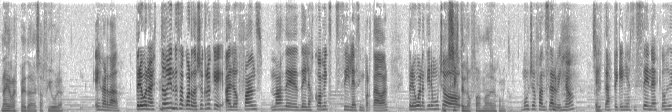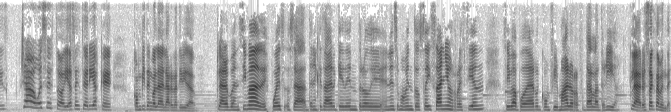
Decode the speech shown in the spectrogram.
nadie respeta esa figura. Es verdad. Pero bueno, estoy en desacuerdo. Yo creo que a los fans más de, de los cómics sí les importaban. Pero bueno, tiene mucho, No existen los fans más de los cómics. mucho fanservice, ¿no? Sí. Estas pequeñas escenas que vos decís, chao, es esto. Y haces teorías que compiten con la de la relatividad. Claro, pues encima después, o sea, tenés que saber que dentro de, en ese momento, seis años recién se iba a poder confirmar o refutar la teoría. Claro, exactamente.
